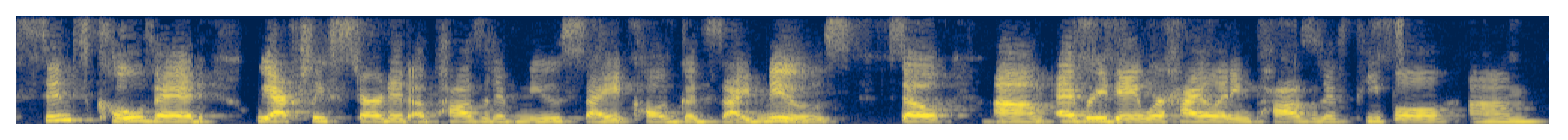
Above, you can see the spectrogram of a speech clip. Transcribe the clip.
since COVID, we actually started a positive news site called Good Side News. So um, every day we're highlighting positive people um,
